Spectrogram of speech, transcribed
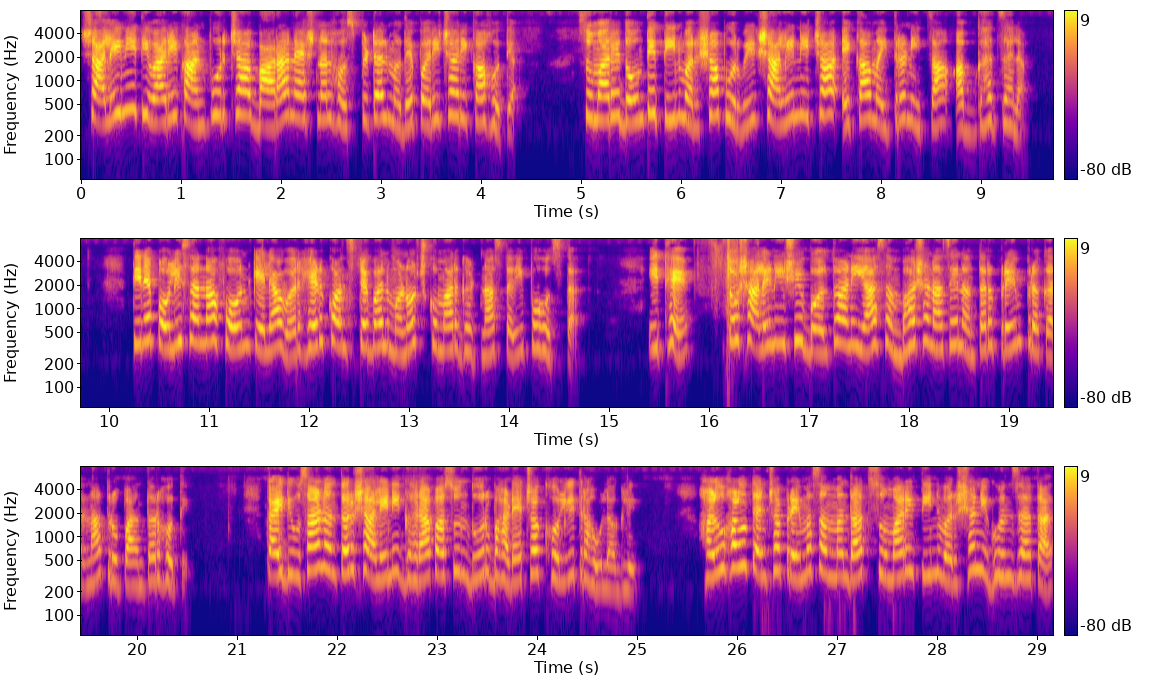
शालिनी तिवारी कानपूरच्या बारा नॅशनल हॉस्पिटलमध्ये परिचारिका होत्या. सुमारे दोन ते तीन वर्षापूर्वी शालिनीच्या एका मैत्रिणीचा अपघात झाला. तिने पोलिसांना फोन केल्यावर हेड कॉन्स्टेबल मनोज कुमार घटनास्थळी पोहोचतात. इथे तो शालिनीशी बोलतो आणि या संभाषणाचे नंतर प्रेम प्रकरणात रूपांतर होते. काही दिवसानंतर शालिनी घरापासून दूर भाड्याच्या खोलीत राहू लागली. हळूहळू त्यांच्या प्रेमसंबंधात सुमारे तीन वर्ष निघून जातात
